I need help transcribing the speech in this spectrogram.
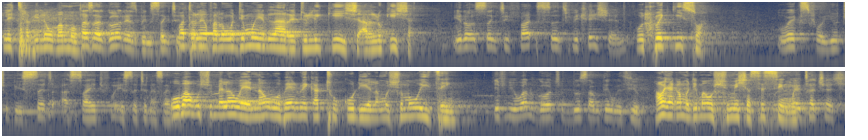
le thabile go ba mo Pastor, God has been sanctified. tholeng fa re modimo la re dulekiša a re lokiša You know, sanctify, sanctification works for you to be set aside for a certain assignment. If you want God to do something with you, ga o nyaka modimo a o šomiša se when sengwe. enter church,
